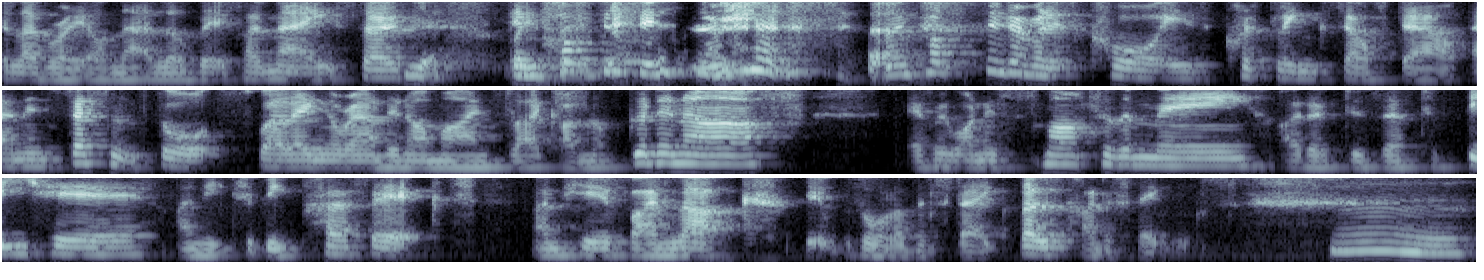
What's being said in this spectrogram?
elaborate on that a little bit, if I may. So, yes, imposter syndrome, imposter syndrome at its core is crippling self doubt and incessant thoughts swelling around in our minds like, I'm not good enough. Everyone is smarter than me. I don't deserve to be here. I need to be perfect I'm here by luck. It was all a mistake. Those kind of things. Mm.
